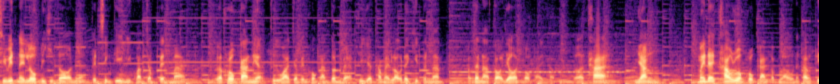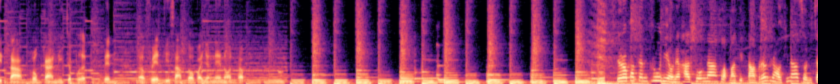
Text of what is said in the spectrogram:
ชีวิตในโลกดิจิทัลเนี่ยเป็นสิ่งที่มีความจำเป็นมาก และโครงการนี้ถือว่าจะเป็นโครงการต้นแบบที่จะทำให้เราได้คิดพัฒนาพัฒนาต่อยอดต่อไปครับถ้ายังไม่ได้เข้าร่วมโครงการกับเรานะครับ ติดตามโครงการนี้จะเปิดเป็นเอ่อเฟสที่ 3 ต่อไปอย่างแน่นอนครับ เราพักกันครู่เดียวนะคะ ช่วงหน้ากลับมาติดตามเรื่องราวที่น่าสนใจ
